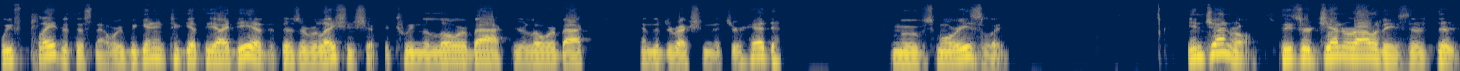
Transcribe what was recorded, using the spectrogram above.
we've played with this now. We're beginning to get the idea that there's a relationship between the lower back, your lower back, and the direction that your head moves more easily. In general, these are generalities. They're, they're,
